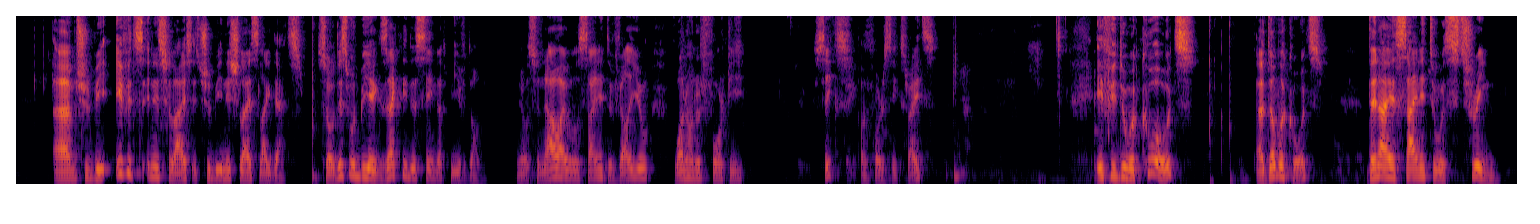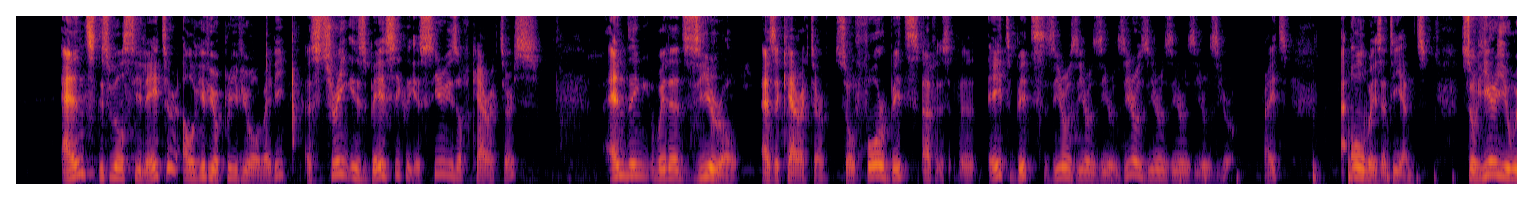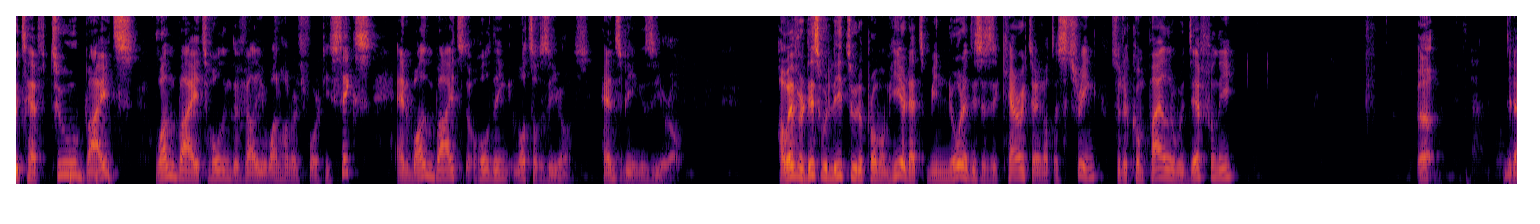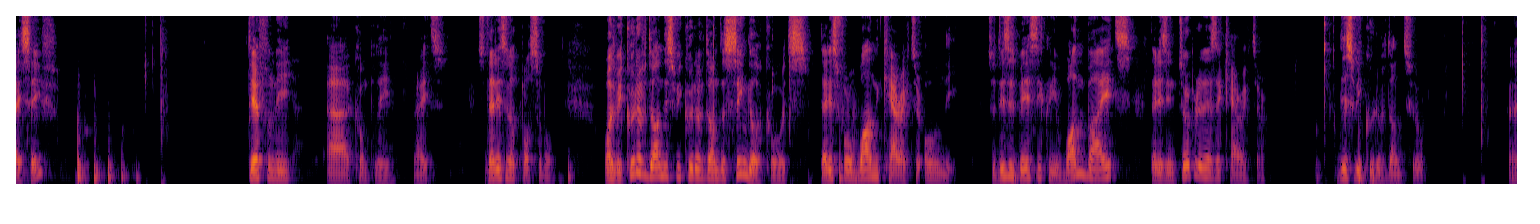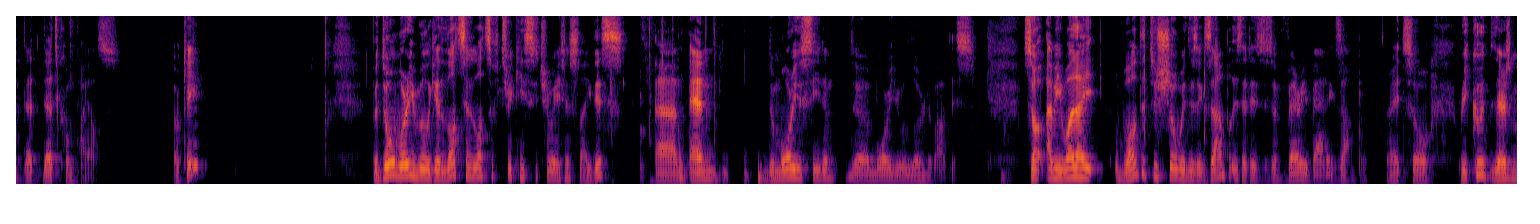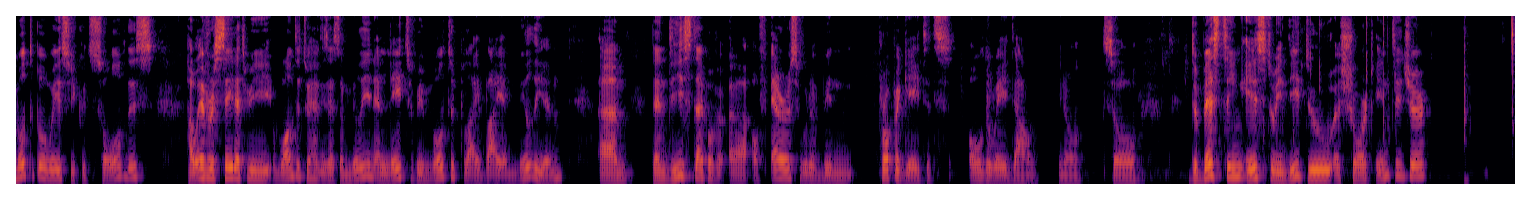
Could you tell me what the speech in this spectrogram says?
um, should be, if it's initialized, it should be initialized like that. So this would be exactly the same that we've done. You know, so now I will assign it the value 146, 146, right? If you do a quote, a double quote, then I assign it to a string. And this we'll see later, I will give you a preview already. A string is basically a series of characters ending with a zero as a character. So four bits, uh, eight bits, zero, zero, zero, zero, zero, zero, zero, zero, right? Always at the end. So here you would have two bytes, one byte holding the value 146, and one byte holding lots of zeros, hence being zero. However, this would lead to the problem here that we know that this is a character and not a string, so the compiler would definitely... Uh, did I save? Definitely uh, complain, right? So that is not possible. What we could have done is we could have done the single quotes. That is for one character only. So this is basically one byte that is interpreted as a character. This we could have done too. Uh, that, that compiles. Okay? But don't worry, we'll get lots and lots of tricky situations like this. Um, and the more you see them, the more you will learn about this. So, I mean, what I wanted to show with this example is that this is a very bad example, right? So we could, there's multiple ways you could solve this. However, say that we wanted to have this as a million and later we multiply by a million, um, then these type of, uh, of errors would have been propagated all the way down, you know. So the best thing is to indeed do a short integer.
